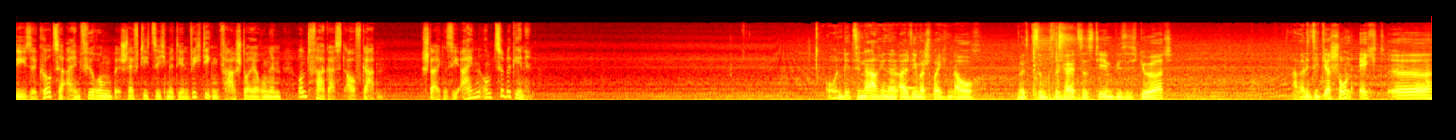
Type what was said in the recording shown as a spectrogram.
Diese kurze Einführung beschäftigt sich mit den wichtigen Fahrsteuerungen und Fahrgastaufgaben. Steigen Sie ein, um zu beginnen. Und die Szenarien dann all dementsprechend auch mit Zugsicherheitssystem, wie sich gehört. Aber die sieht ja schon echt äh,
